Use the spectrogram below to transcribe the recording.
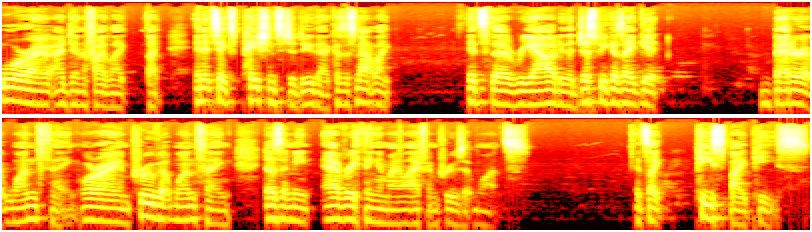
Or I identify like, like, and it takes patience to do that because it's not like, it's the reality that just because I get better at one thing or I improve at one thing doesn't mean everything in my life improves at once. It's like piece by piece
